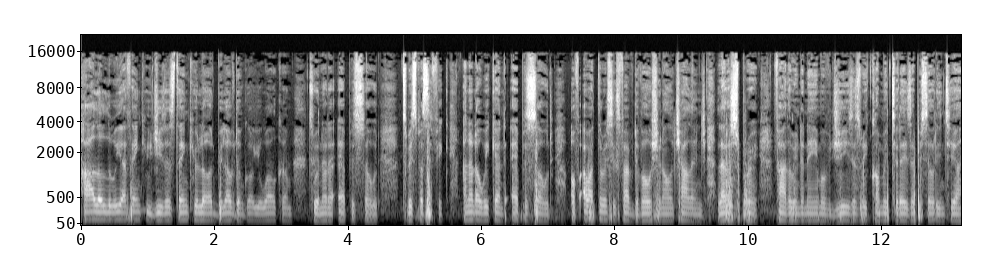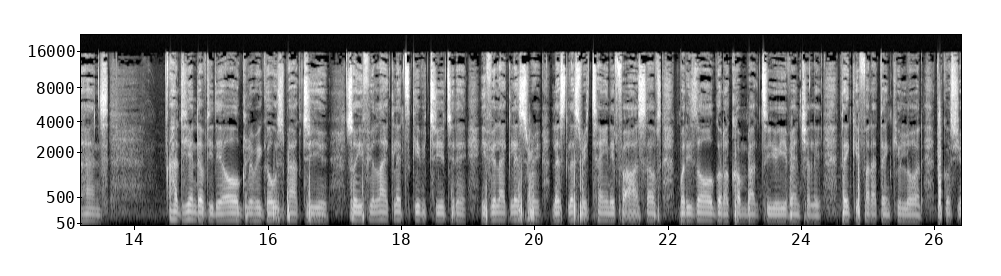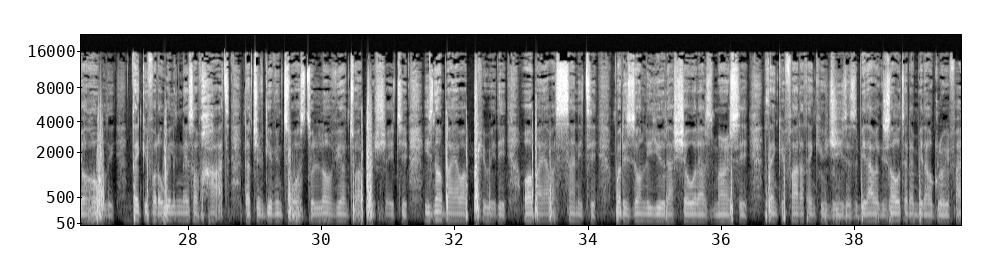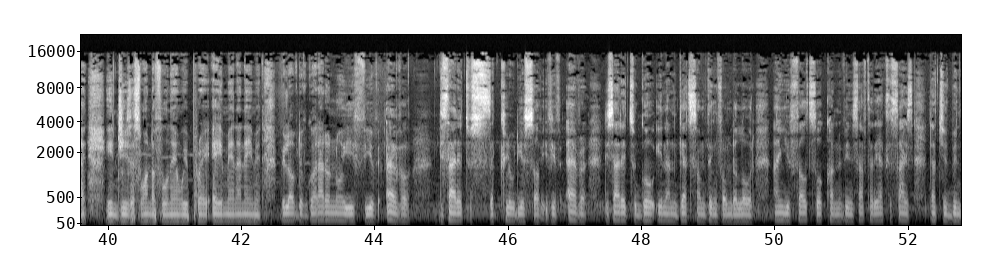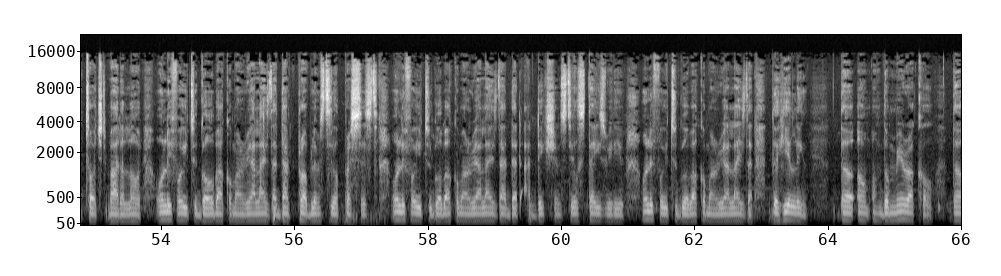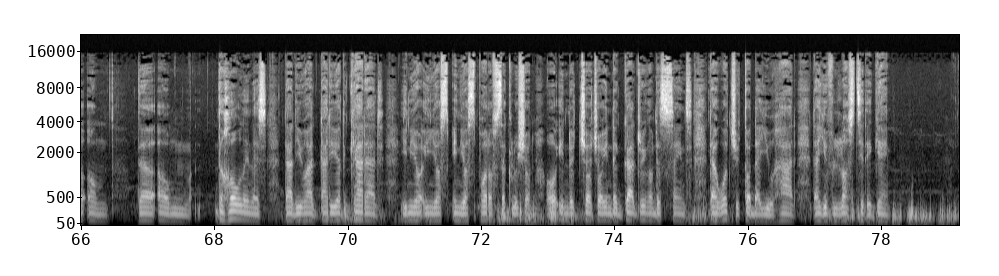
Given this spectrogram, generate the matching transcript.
Hallelujah. Thank you, Jesus. Thank you, Lord. Beloved of God, you're welcome to another episode. To be specific, another weekend episode of our 365 devotional challenge. Let us pray. Father, in the name of Jesus, we commit today's episode into your hands at the end of the day, all glory goes back to you. So if you like, let's give it to you today. If you like, let's re- let's let's retain it for ourselves. But it's all gonna come back to you eventually. Thank you, Father. Thank you, Lord, because you're holy. Thank you for the willingness of heart that you've given to us to love you and to appreciate you. It's not by our purity or by our sanity, but it's only you that showed us mercy. Thank you, Father. Thank you, Jesus. Be thou exalted and be thou glorified. In Jesus' wonderful name we pray. Amen and amen. Beloved of God, I don't know if you've ever ever decided to seclude yourself, if you've ever decided to go in and get something from the Lord, and you felt so convinced after the exercise that you've been touched by the Lord, only for you to go back home and realize that that problem still persists, only for you to go back home and realize that that addiction still stays with you, only for you to go back home and realize that the healing, the um, um the miracle, the um the um the holiness that you had that you had gathered in your in your in your spot of seclusion or in the church or in the gathering of the saints that what you thought that you had that you've lost it again.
